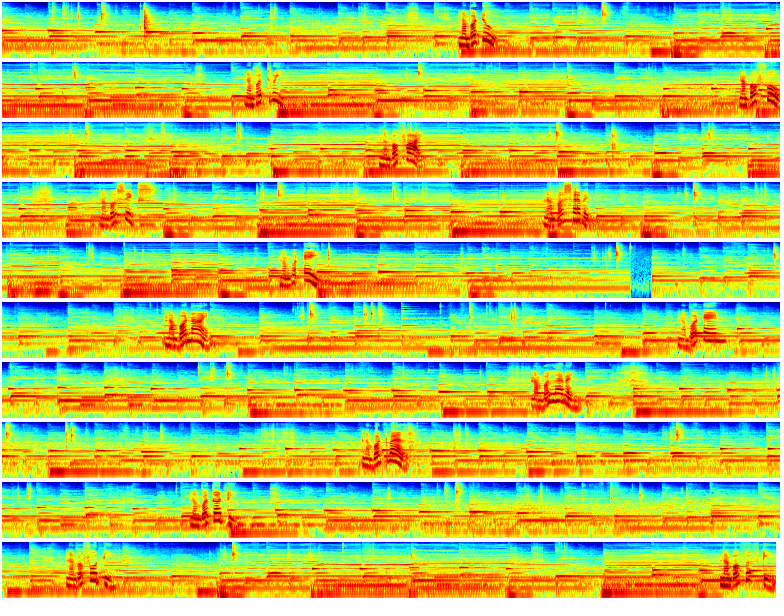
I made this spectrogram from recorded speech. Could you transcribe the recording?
Number 2 Number 3 Number 4 Number 5 Number 6 Number 7 Number 8 Number 9 Number 10 Number 11 Number 12 Number 13 Number 14 Number 15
